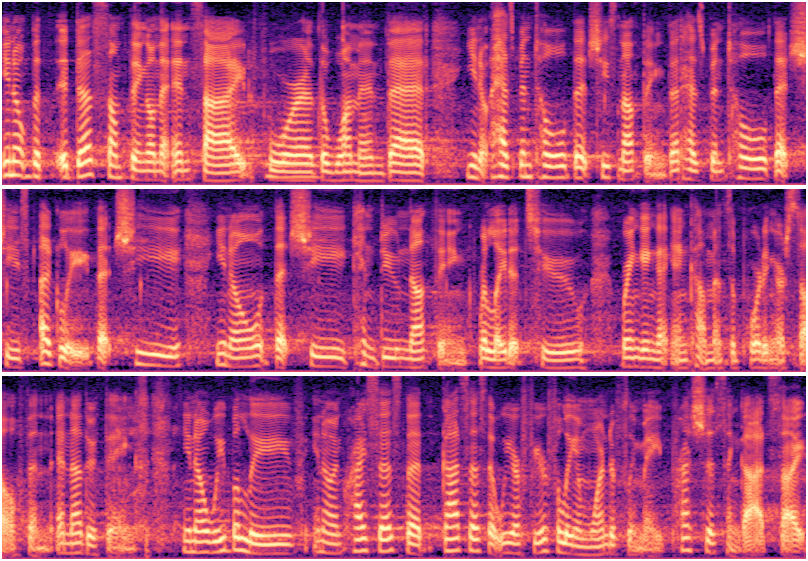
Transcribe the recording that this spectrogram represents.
you know, but it does something on the inside for mm-hmm. the woman that you know, has been told that she's nothing, that has been told that she's ugly, that she, you know, that she can do nothing related to bringing an income and supporting herself and, and other things. You know, we believe, you know, and Christ says that, God says that we are fearfully and wonderfully made, precious in God's sight.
